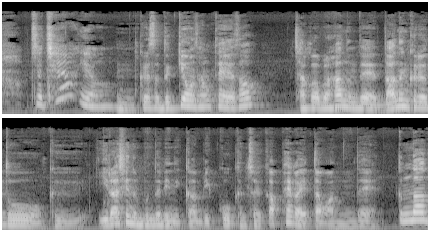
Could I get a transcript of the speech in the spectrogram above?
진짜 최악이야. 음, 그래서 늦게 온 상태에서 작업을 하는데 나는 그래도 그 일하시는 분들이니까 믿고 근처에 카페가 있다고 왔는데 끝나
